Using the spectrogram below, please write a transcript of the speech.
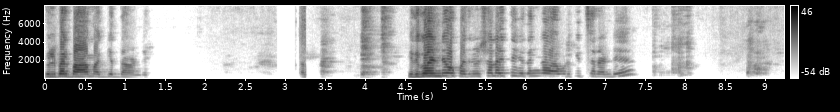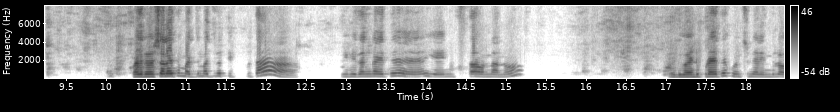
ఉల్లిపాయలు బాగా మగ్గిద్దామండి. ఇదిగో అండి ఒక పది నిమిషాలు అయితే ఈ విధంగా ఉడికిచ్చానండి. పది నిమిషాలు అయితే మధ్య మధ్యలో తిప్పుతా ఈ విధంగా అయితే వేయిస్తా ఉన్నాను. ఇదిగోండి ఇప్పుడైతే కొంచెం నేను ఇందులో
